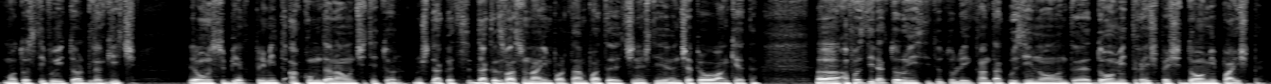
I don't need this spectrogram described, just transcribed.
motostivuitor Drăghici, e un subiect primit acum de la un cititor. Nu știu dacă, dacă îți va suna important, poate, cine știe, începe o anchetă. Uh, a fost directorul Institutului Cantacuzino între 2013 și 2014.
